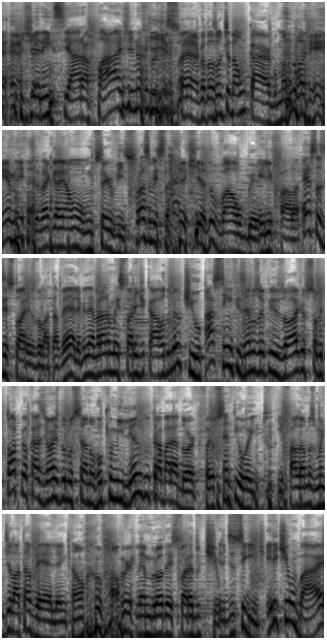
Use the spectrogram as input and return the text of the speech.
gerenciar a página. Isso, é. Agora nós vamos te dar um cargo. Manda uma DM, você vai ganhar um, um serviço. Próxima história aqui é do Valber. Ele fala: Essas histórias do Lata Velha me lembraram uma história de carro do meu tio. Assim, fizemos o episódio sobre top ocasiões do Luciano Huck humilhando o trabalhador, que foi o 108. e falamos muito de lata velha, então o Valber lembrou da história do tio. Ele diz o seguinte: ele tinha um bar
